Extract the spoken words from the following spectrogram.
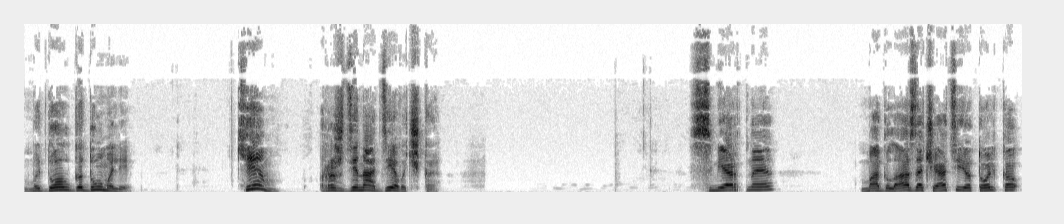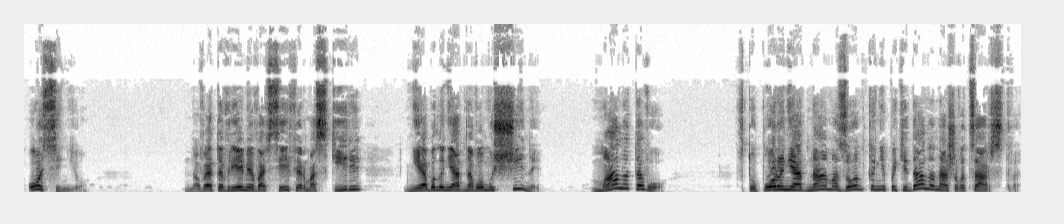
Мы долго думали, кем рождена девочка. Смертная могла зачать ее только осенью. Но в это время во всей Фермаскире не было ни одного мужчины. Мало того, в ту пору ни одна амазонка не покидала нашего царства.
